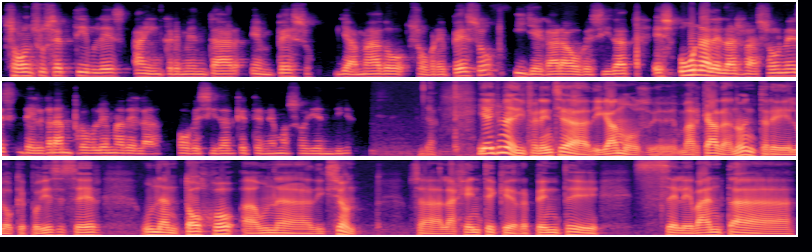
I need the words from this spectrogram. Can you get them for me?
son susceptibles a incrementar en peso llamado sobrepeso y llegar a obesidad. Es una de las razones del gran problema de la obesidad que tenemos hoy en día. Ya. Y hay una diferencia, digamos, eh, marcada, ¿no? Entre lo que pudiese ser un antojo a una adicción. O sea, la gente que de repente se levanta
